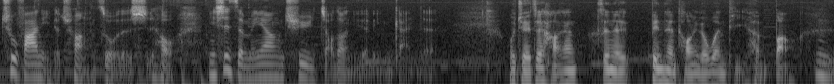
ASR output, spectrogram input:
触发你的创作的时候，你是怎么样去找到你的灵感的？我觉得这好像真的变成同一个问题，很棒。嗯，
